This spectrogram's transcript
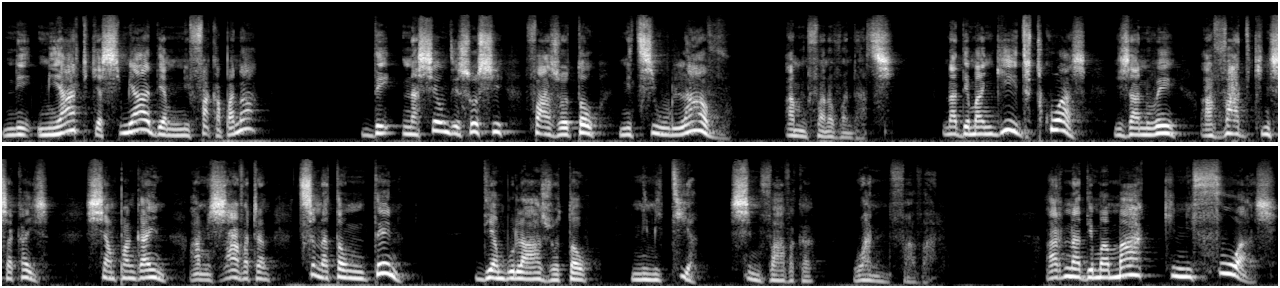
ny miatrika sy miady amin'ny fakam-panahy, dia nasehon'i Jesosy fa azo atao ny tsy ho lavo amin'ny fanaovan-dratsy. Na dia mangidy tokoa aza izany hoe avadiky ny sakaiza sy ampangaina amin'ny zavatra tsy nataon'ny tena, dia mbola azo atao ny mitia sy mivavaka ho an'ny fahavalo. Ary na dia mamaky ny fo aza,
